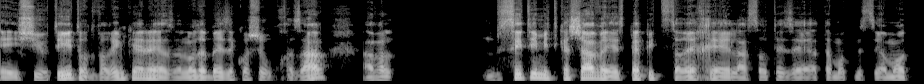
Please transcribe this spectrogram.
אה, אישיותית או דברים כאלה, אז אני לא יודע באיזה כושר הוא חזר, אבל סיטי מתקשה ופפ יצטרך uh, לעשות איזה התאמות מסוימות,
